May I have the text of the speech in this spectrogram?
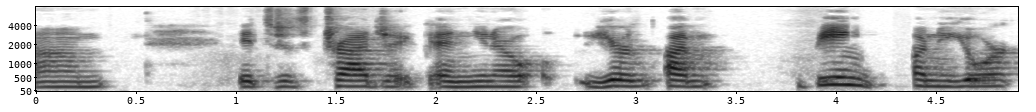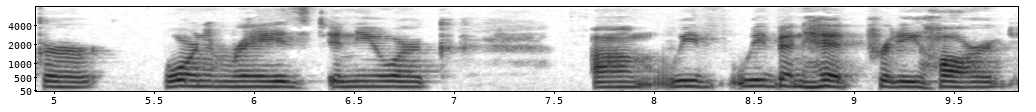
Um, it's just tragic, and you know, you're I'm being a New Yorker, born and raised in New York. Um, we've we've been hit pretty hard,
